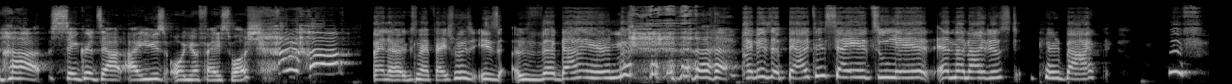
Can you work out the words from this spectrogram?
Ha, secrets out. I use all your face wash. I know, because my face wash is the bang. I was about to say it's lit, and then I just pulled back. Oof.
